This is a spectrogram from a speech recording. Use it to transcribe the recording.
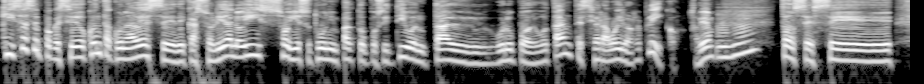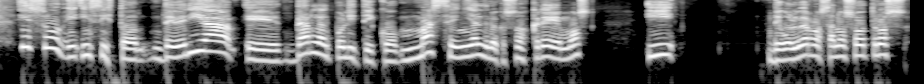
quizás es porque se dio cuenta que una vez eh, de casualidad lo hizo y eso tuvo un impacto positivo en tal grupo de votantes y ahora voy y lo replico, ¿está bien? Entonces, eh, eso, insisto, debería eh, darle al político más señal de lo que nosotros creemos y devolvernos a nosotros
